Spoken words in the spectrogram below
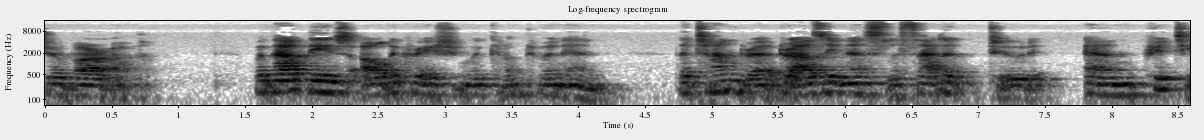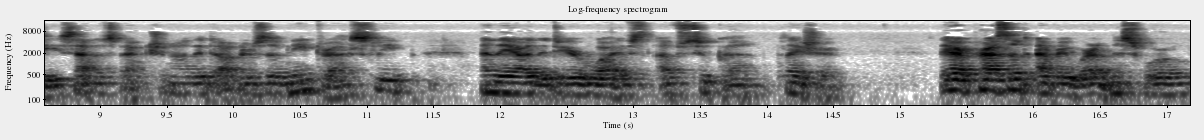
Javara. Without these, all the creation would come to an end. The tandra, drowsiness, lassitude, and priti, satisfaction, are the daughters of Nidra, sleep, and they are the dear wives of Sukha, pleasure. They are present everywhere in this world.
